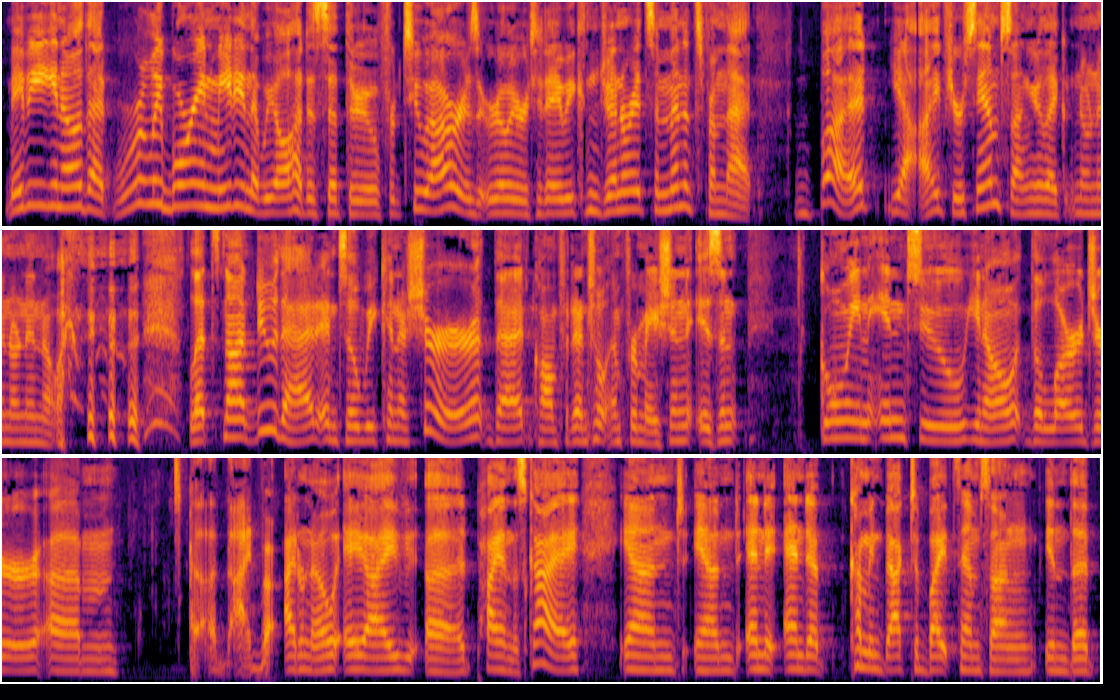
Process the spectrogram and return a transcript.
Maybe you know that really boring meeting that we all had to sit through for two hours earlier today. We can generate some minutes from that. But yeah, if you're Samsung, you're like, no, no, no, no, no. let's not do that until we can assure that confidential information isn't going into you know the larger um, uh, I, I, don't know AI uh, pie in the sky and and and end up coming back to bite Samsung in the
